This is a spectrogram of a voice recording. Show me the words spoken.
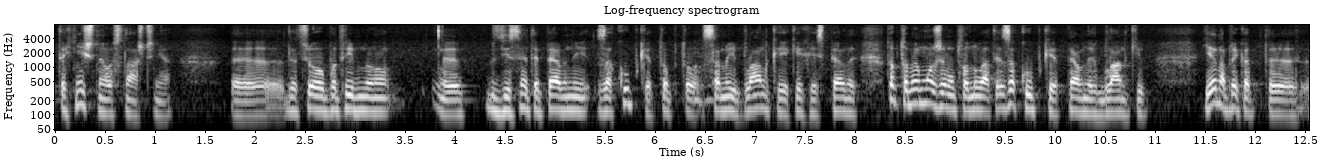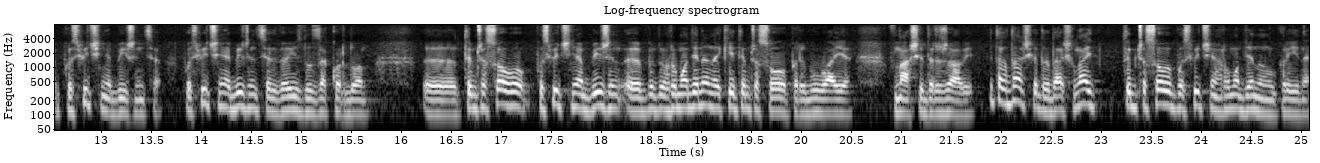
технічне оснащення. Е, Для цього потрібно е, здійснити певні закупки, тобто самі бланки якихось певних. Тобто ми можемо планувати закупки певних бланків. Є, наприклад, е, посвідчення біженця, посвідчення біженця для виїзду за кордон. Е, Тимчасово посвідчення біжен... е, громадянина, який тимчасово перебуває в нашій державі, і так далі. І так далі. Навіть тимчасове посвідчення громадянина України.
